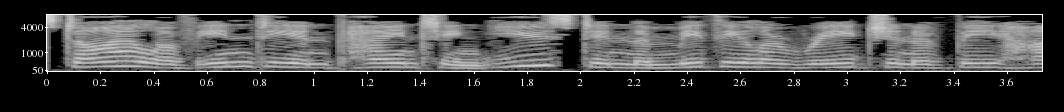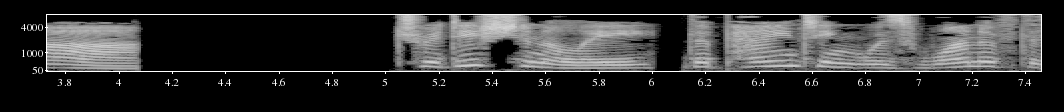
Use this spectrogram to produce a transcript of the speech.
style of Indian painting used in the Mithila region of Bihar. Traditionally, the painting was one of the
